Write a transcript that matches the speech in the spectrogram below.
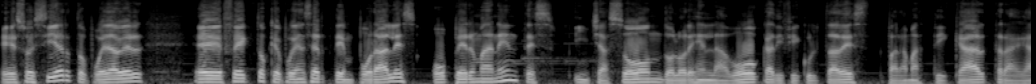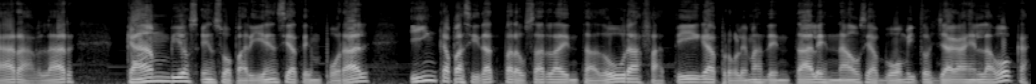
eso es cierto. Puede haber eh, efectos que pueden ser temporales o permanentes. Hinchazón, dolores en la boca, dificultades para masticar, tragar, hablar, cambios en su apariencia temporal, incapacidad para usar la dentadura, fatiga, problemas dentales, náuseas, vómitos, llagas en la boca.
